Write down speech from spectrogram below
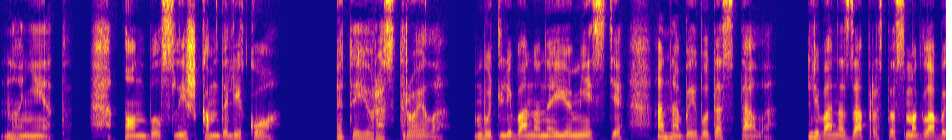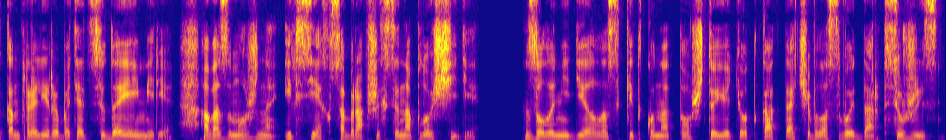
Но нет. Он был слишком далеко. Это ее расстроило. Будь Ливана на ее месте, она бы его достала. Ливана запросто смогла бы контролировать отсюда Эймери, а, возможно, и всех собравшихся на площади. Зола не делала скидку на то, что ее тетка оттачивала свой дар всю жизнь,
